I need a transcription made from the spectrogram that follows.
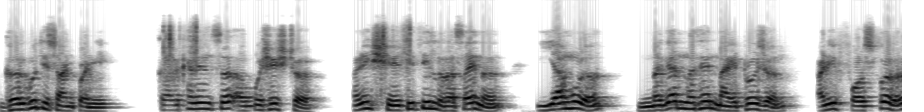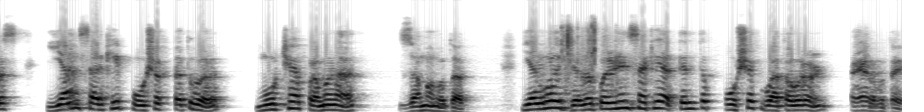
घरगुती सांडपाणी कारखान्यांचं अपशिष्ट आणि शेतीतील रसायनं यामुळं नद्यांमध्ये नायट्रोजन आणि फॉस्फरस यांसारखी पोषक तत्व मोठ्या प्रमाणात जमा होतात. यामुळे जलपर्णींसाठी अत्यंत पोषक वातावरण तयार होत आहे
